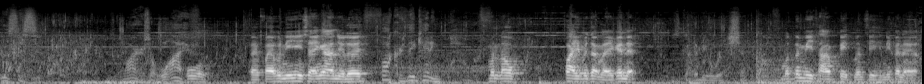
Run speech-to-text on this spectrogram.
Jesus. Wire's alive. โอ้แต่ไฟคนนี้ยังใช้งานอยู่เลย Fuck, are they getting powerful? มันเอาไฟมาจากไหนกันเนี่ย There's gotta be a way to shut it off. มันต้องมีทางปิดมันสิอันนี้ไปไหนอะ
